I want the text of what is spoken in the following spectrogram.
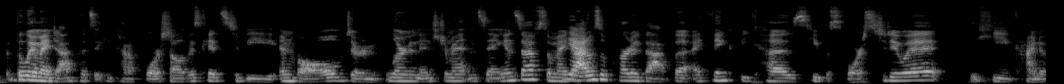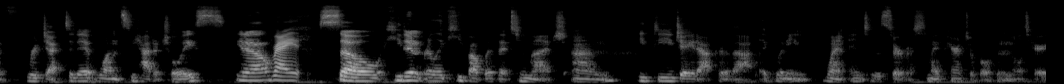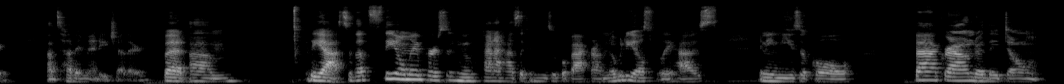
the way my dad puts it, he kind of forced all of his kids to be involved or learn an instrument and sing and stuff. So my yeah. dad was a part of that. But I think because he was forced to do it, he kind of rejected it once he had a choice, you know? Right. So he didn't really keep up with it too much. Um, he DJ'd after that, like when he went into the service. My parents were both in the military. That's how they met each other. But um, but yeah, so that's the only person who kind of has like a musical background. Nobody else really has any musical background or they don't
